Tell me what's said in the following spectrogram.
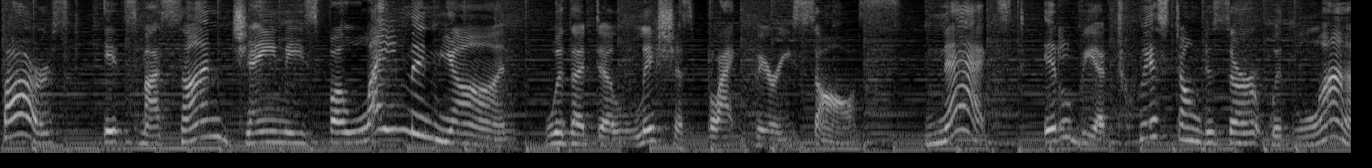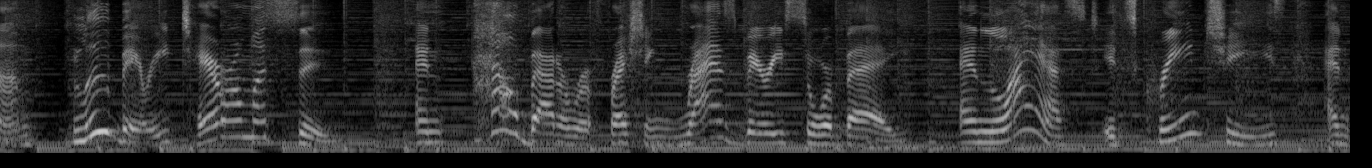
First, it's my son Jamie's filet mignon with a delicious blackberry sauce. Next, it'll be a twist on dessert with lime blueberry tiramisu. And how about a refreshing raspberry sorbet? And last, it's cream cheese and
